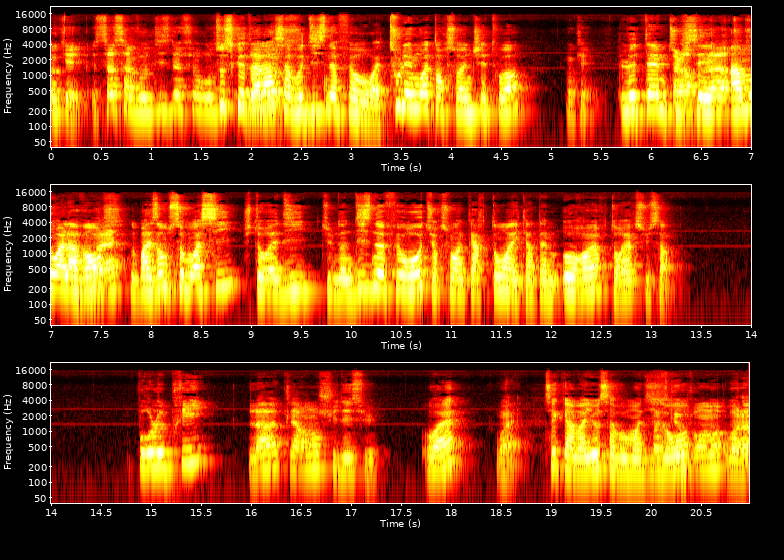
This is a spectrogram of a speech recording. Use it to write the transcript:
Ok, ça, ça vaut 19 euros. Tout ce que t'as là, box. ça vaut 19 euros. Ouais. Tous les mois, t'en reçois une chez toi. Ok. Le thème, tu Alors le sais là- un mois à l'avance. Ouais. Donc par exemple, ce mois-ci, je t'aurais dit, tu me donnes 19 euros, tu reçois un carton avec un thème horreur, t'aurais reçu ça. Pour le prix, là, clairement, je suis déçu. Ouais? Ouais. Tu sais qu'un maillot, ça vaut moins 10 Parce euros? que pour moi, voilà.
